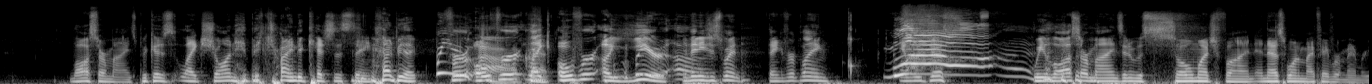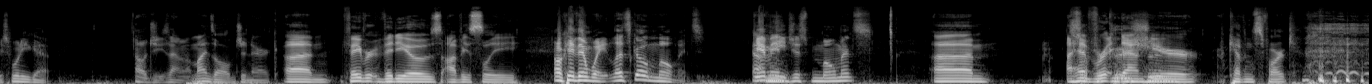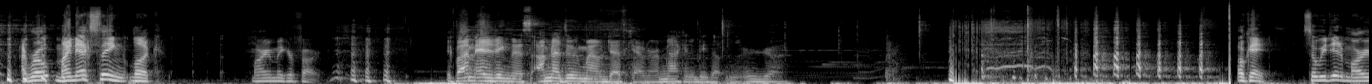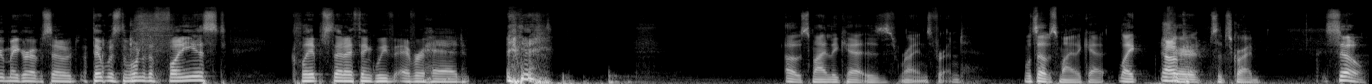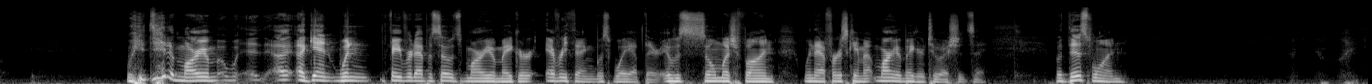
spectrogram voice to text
lost our minds because like Sean had been trying to catch this thing I'd be like for over Oh, like over a year, and then he just went, "Thank you for playing." And we lost our minds, and it was so much fun, and that's one of my favorite memories. What do you got? Oh geez, I don't know. Mine's all generic. Um, favorite videos, obviously. Okay, then wait. Let's go moments. Do I you have any just moments? Um, I have written down here Kevin's fart. I wrote my next thing. Look, Mario Maker fart. if I'm editing this, I'm not doing my own death counter. I'm not going to be that guy. okay, so we did a Mario Maker episode. That was the, one of the funniest clips that I think we've ever had. oh, Smiley Cat is Ryan's friend. What's up, Smiley Cat? Like, share, Okay. subscribe. So we did a Mario uh, again when favorite episodes Mario Maker everything was way up there. It was so much fun when that first came out. Mario Maker 2 I should say. But this one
